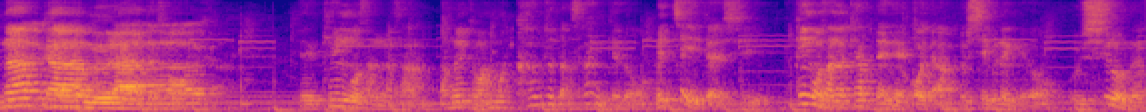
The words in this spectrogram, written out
中村ってそう。で健吾さんがさあの人もあんま感情出さんけどめっちゃ言いたいし健吾さんがキャプテンでこうやってアップしてくれんけど後ろの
